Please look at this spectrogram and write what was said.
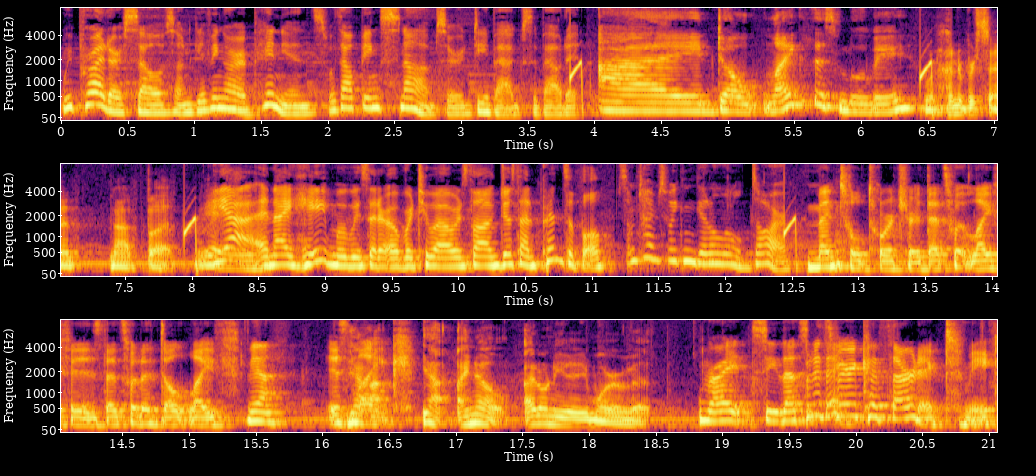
We pride ourselves on giving our opinions without being snobs or D-bags about it. I don't like this movie. 100% not but. Yeah, and I hate movies that are over two hours long just on principle. Sometimes we can get a little dark. Mental torture. That's what life is. That's what adult life Yeah. is Yeah, like. I, yeah, I know. I don't need any more of it. Right. See, that's But it's thing. very cathartic to me.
